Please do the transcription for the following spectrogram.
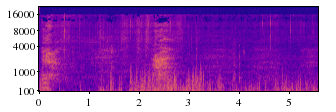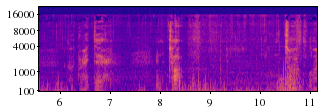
There. Hooked right there. In the top. In the top, boy.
